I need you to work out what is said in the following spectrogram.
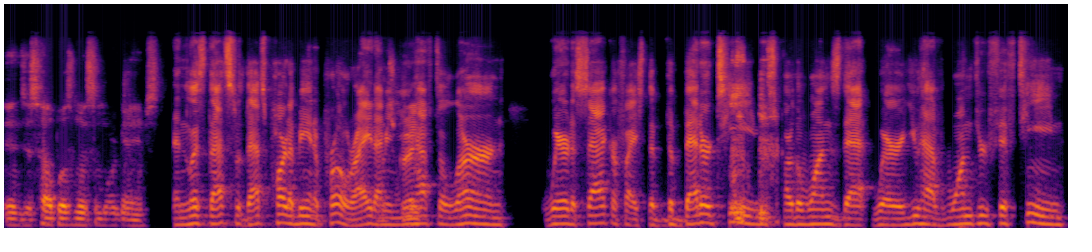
and just help us win some more games. And listen, that's that's part of being a pro, right? I mean, great. you have to learn where to sacrifice. The, the better teams are the ones that where you have one through 15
